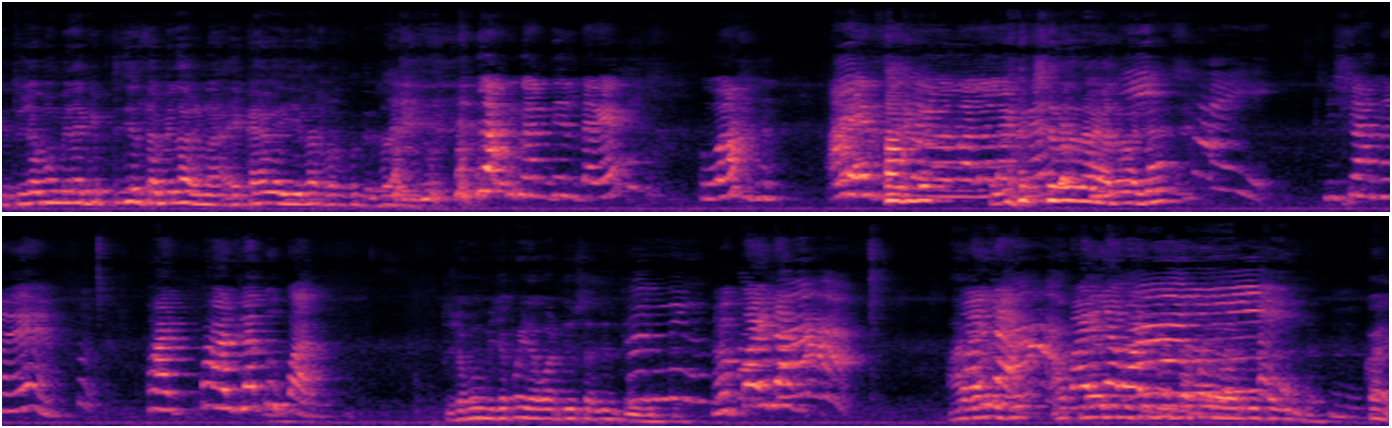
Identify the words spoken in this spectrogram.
हे तुझ्या मम्मीला गिफ्ट दिलं तर मी लागणार. हे काय हिला लक्षात लग्नात दिल काय? वा. आहे नाही माझ्या. ही आहे. फाड फाडला तू पार. तुझ्या मम्मीच्या पहिल्या वाढदिवसात दिलं ते. gift. मग पहिला पहिला- पहिल्या वाढदिवसाला. दिलं. हम्म. काय?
